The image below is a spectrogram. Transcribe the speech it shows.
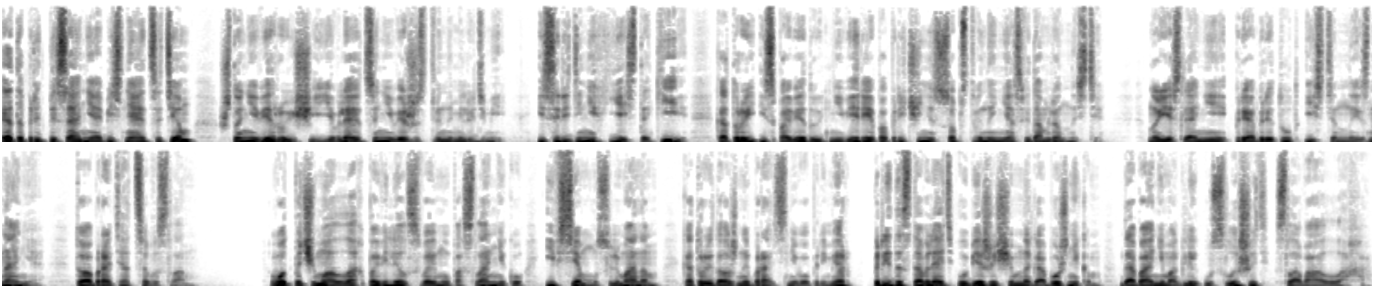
Это предписание объясняется тем, что неверующие являются невежественными людьми, и среди них есть такие, которые исповедуют неверие по причине собственной неосведомленности, но если они приобретут истинные знания, то обратятся в ислам. Вот почему Аллах повелел своему посланнику и всем мусульманам, которые должны брать с него пример, предоставлять убежище многобожникам, дабы они могли услышать слова Аллаха.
